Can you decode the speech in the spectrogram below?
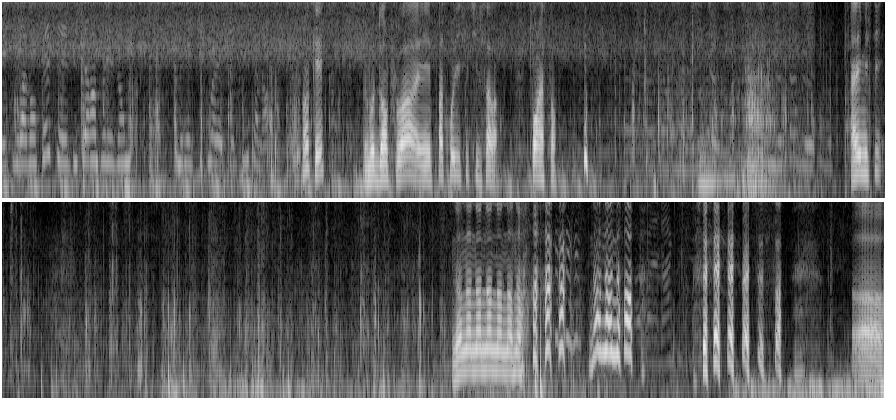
Et pour avancer, tu serres un peu les jambes. Tu mets des petits coups avec tes pieds, ça marche. Ok. Le mode d'emploi est pas trop difficile, ça va. Pour l'instant. Allez Misty. Non, non, non, non, non, non, non. non, non, non. c'est ça. Oh,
